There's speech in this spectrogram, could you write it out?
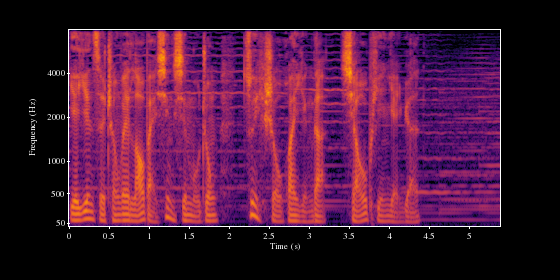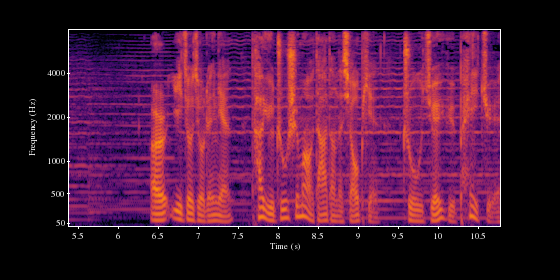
也因此成为老百姓心目中最受欢迎的小品演员。而一九九零年，他与朱时茂搭档的小品《主角与配角》，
